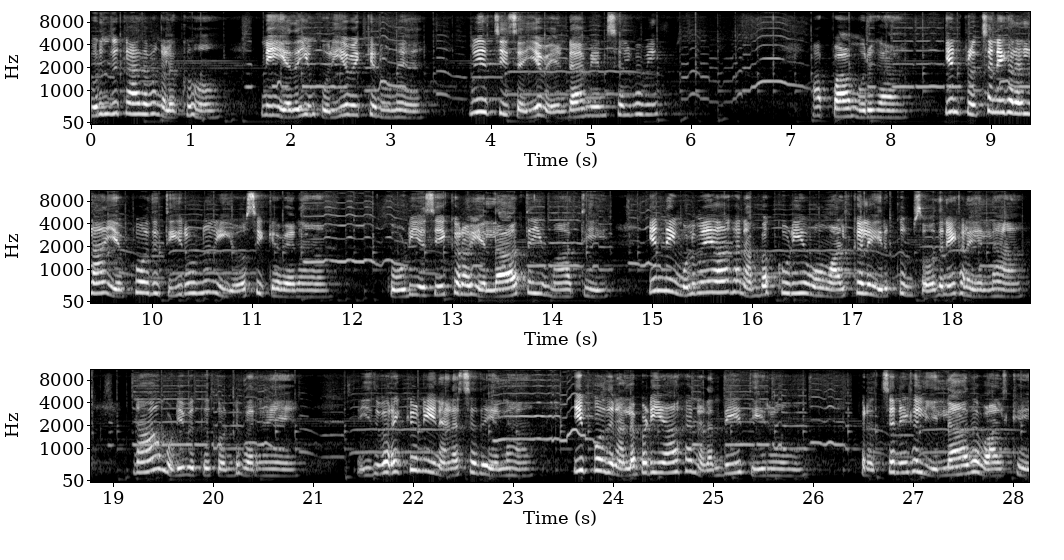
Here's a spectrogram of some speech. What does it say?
புரிஞ்சுக்காதவங்களுக்கும் நீ எதையும் புரிய வைக்கணும்னு முயற்சி செய்ய வேண்டாமேன் செல்வமே. அப்பா முருகா என் பிரச்சனைகள் எல்லாம் எப்போது தீரும்னு நீ யோசிக்க வேணாம். கூடிய சீக்கிரம் எல்லாத்தையும் மாற்றி என்னை முழுமையாக நம்பக்கூடிய உன் வாழ்க்கையில் இருக்கும் சோதனைகளை எல்லாம் நான் முடிவுக்கு கொண்டு வர்றேன். இதுவரைக்கும் நீ நினச்சது எல்லாம் இப்போது நல்லபடியாக நடந்தே தீரும். பிரச்சனைகள் இல்லாத வாழ்க்கை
